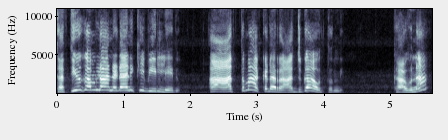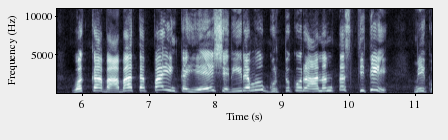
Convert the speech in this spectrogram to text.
సత్యుగంలో అనడానికి వీల్లేదు. ఆ ఆత్మ అక్కడ రాజుగా అవుతుంది. కావున ఒక్క బాబా తప్ప ఇంకా ఏ శరీరము గుర్తుకు రానంత స్థితి మీకు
